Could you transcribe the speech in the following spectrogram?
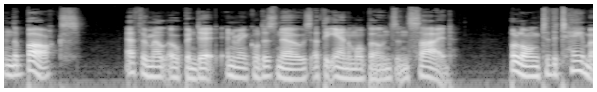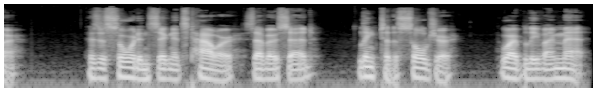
and the box. Ethramel opened it and wrinkled his nose at the animal bones inside. Belonged to the tamer. There's a sword in Signet's tower, Zevo said, linked to the soldier who I believe I met.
